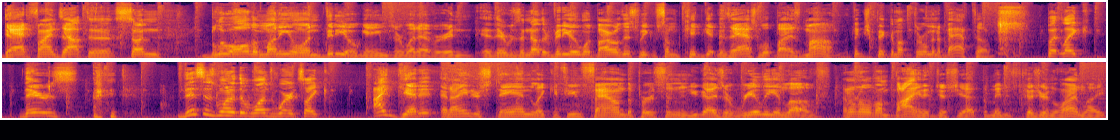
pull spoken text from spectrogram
dad finds out the son blew all the money on video games or whatever. And uh, there was another video that went viral this week of some kid getting his ass whooped by his mom. I think she picked him up and threw him in a bathtub. But like, there's this is one of the ones where it's like I get it and I understand like if you found the person and you guys are really in love. I don't know if I'm buying it just yet, but maybe it's because you're in the limelight.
